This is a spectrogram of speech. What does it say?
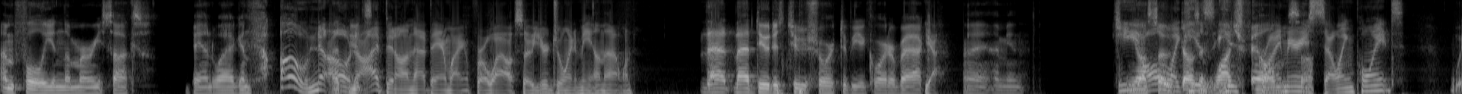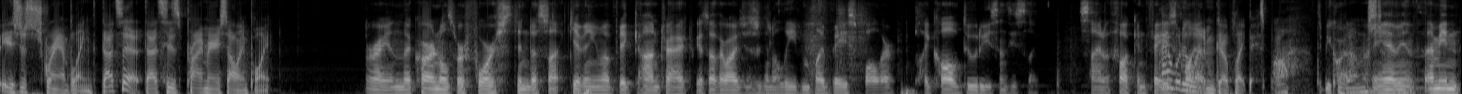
I'm fully in the Murray sucks bandwagon. oh no, that oh no, I've been on that bandwagon for a while, so you're joining me on that one. That that dude is too short to be a quarterback. Yeah. I, I mean, He, He also all, like doesn't his, watch his film, primary so- selling point is just scrambling. That's it. That's his primary selling point. right. And the Cardinals were forced into giving him a big contract because otherwise he's going to leave and play baseball or play Call of Duty since he's like signed a fucking face. I would have let him go play baseball, to be quite honest. Yeah, I mean, I mean,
